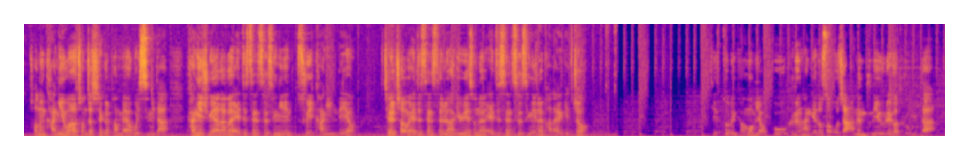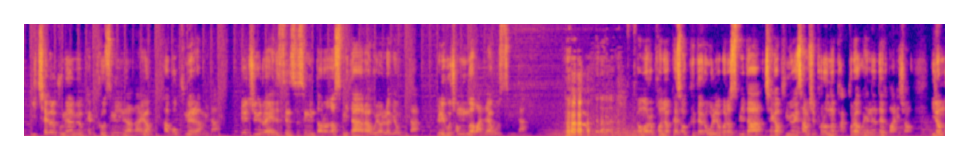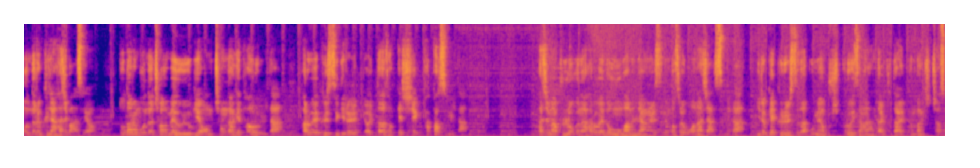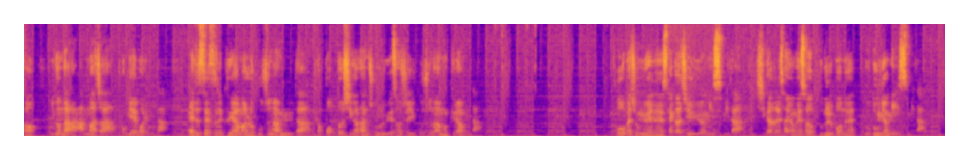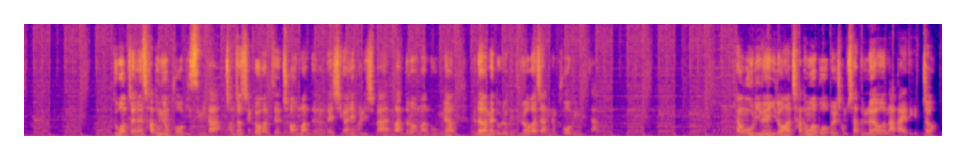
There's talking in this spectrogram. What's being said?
저는 강의와 전자책을 판매하고 있습니다. 강의 중에 하나가 애드센스 승인, 수익 강의인데요. 제일 처음 애드센스를 하기 위해서는 애드센스 승인을 받아야겠죠? 히스토리 경험이 없고 글은 한 개도 써보지 않은 분이 의뢰가 들어옵니다. 이 책을 구매하면 100% 승인이 나나요? 하고 구매를 합니다. 일주일 후 애드센스 승인 떨어졌습니다. 라고 연락이 옵니다. 그리고 전문가 맞냐고 묻습니다. 영어를 번역해서 그대로 올려버렸습니다. 제가 분명히 30%는 바꾸라고 했는데도 말이죠. 이런 분들은 그냥 하지 마세요. 또 다른 분은 처음에 의욕이 엄청나게 타오릅니다. 하루에 글쓰기를 15개씩 팍팍 씁니다. 하지만 블로그는 하루에 너무 많은 양을 쓰는 것을 원하지 않습니다. 이렇게 글을 쓰다 보면 90% 이상은 한 달, 두 달 금방 지쳐서 이건 나랑 안 맞아 포기해버립니다. 애드센스는 그야말로 꾸준함입니다. 협법도 시간 단축을 위해서지 꾸준함은 필요합니다. 부업의 종류에는 세 가지 유형이 있습니다. 시간을 사용해서 돈을 버는 노동형이 있습니다. 두 번째는 자동형 부업이 있습니다. 전자책과 같은 처음 만드는데 시간이 걸리지만 만들어만 놓으면 그 다음에 노력이 들어가지 않는 부업입니다. 향후 우리는 이러한 자동화 부업을 점차 늘려 나가야 되겠죠?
